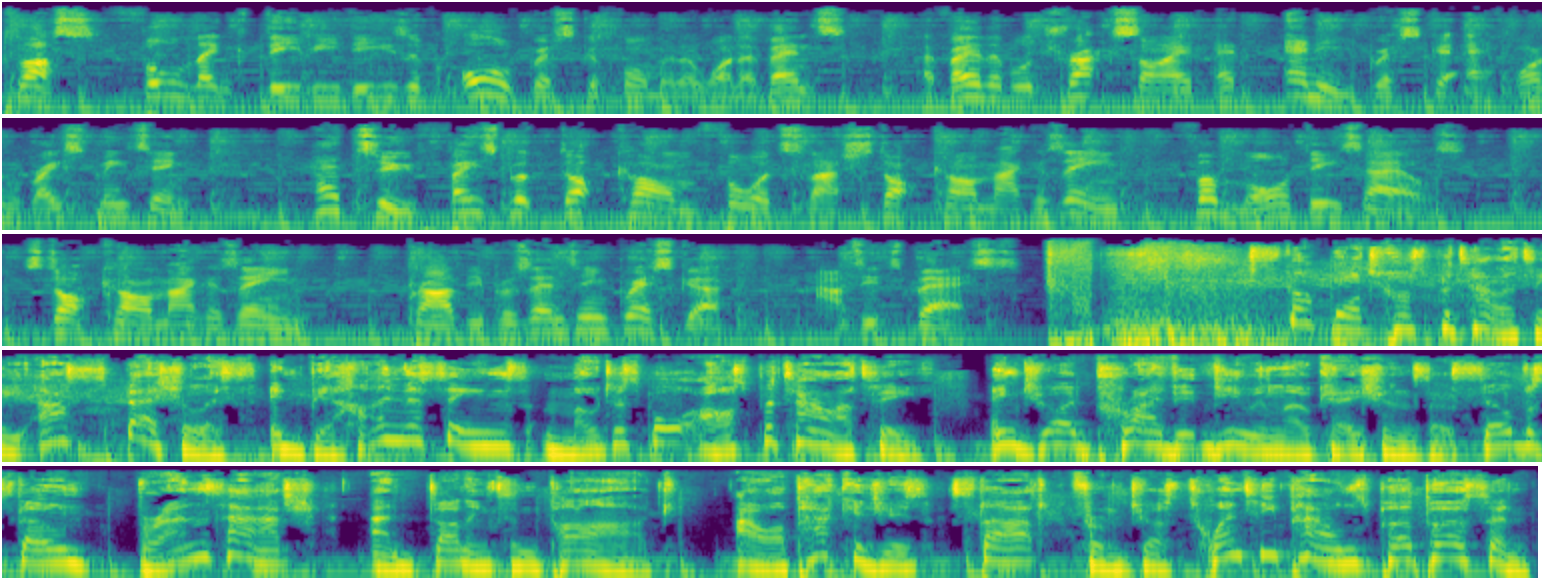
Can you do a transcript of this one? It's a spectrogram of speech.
Plus, full length DVDs of all BriSCA Formula 1 events, available trackside at any BriSCA F1 race meeting. Head to facebook.com forward slash Stock Car Magazine for more details. Stock Car Magazine, proudly presenting BriSCA at its best. Stopwatch Hospitality are specialists in behind the scenes motorsport hospitality. Enjoy private viewing locations at Silverstone, Brands Hatch, and Donington Park. Our packages start from just £20 per person.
